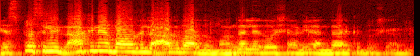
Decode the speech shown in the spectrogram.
ಎಸ್ಪೆಷಲಿ ನಾಲ್ಕನೇ ಭಾವದಲ್ಲಿ ಆಗಬಾರದು. ಮಾಂಗಲ್ಯ ದೋಷ ಆಗಲಿ, ಅಂಗಾರಿಕ ದೋಷ ಆಗಲಿ.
